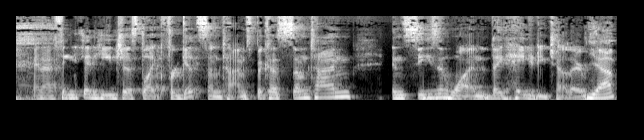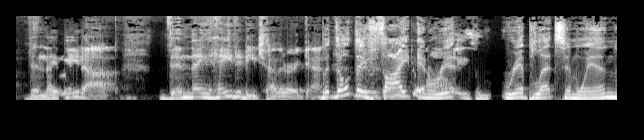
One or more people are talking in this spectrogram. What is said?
and I think that he just like forgets sometimes because sometime in season one they hated each other. Yeah. Then they made up. Then they hated each other again. But don't they fight and Rip. Rip lets him win?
